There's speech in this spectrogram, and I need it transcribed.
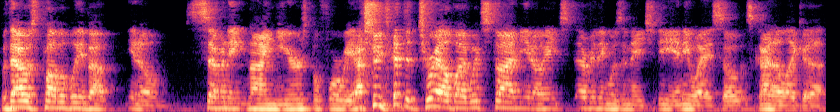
but that was probably about you know seven, eight, nine years before we actually did the trail. By which time, you know, H- everything was in HD anyway, so it was kind of like a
